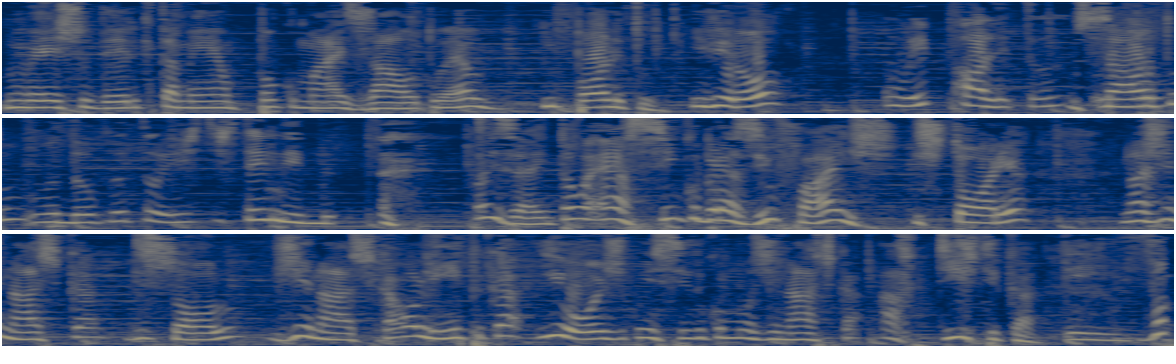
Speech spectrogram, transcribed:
no eixo dele, que também é um pouco mais alto, é o Hipólito. E virou o Hipólito. O salto. O, o duplo twist estendido. Pois é, então é assim que o Brasil faz história na ginástica de solo, ginástica olímpica e hoje conhecido como ginástica artística. Isso.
